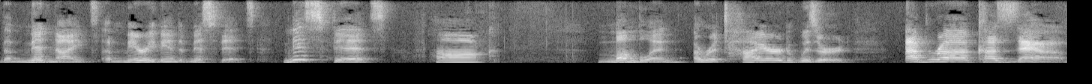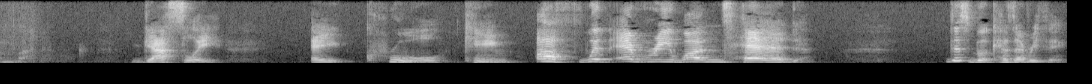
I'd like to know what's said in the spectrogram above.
The MidKnights, a merry band of misfits. Misfits? Honk. Mumblin, a retired wizard. Abracazam. Ghastly, a cruel king off with everyone's head! This book has everything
